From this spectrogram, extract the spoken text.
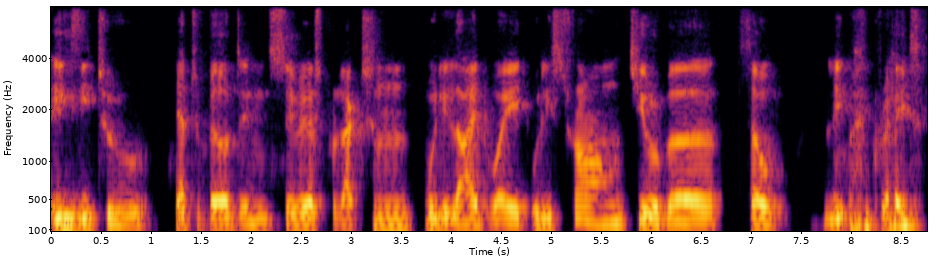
easy to yeah, to build in serious production, really lightweight, really strong, durable. So great,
